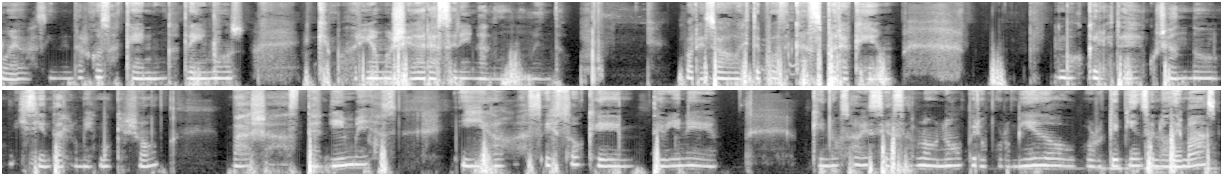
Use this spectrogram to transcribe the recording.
nuevas, intentar cosas que nunca creímos que podríamos llegar a hacer en algún momento. Por eso hago este podcast, para que vos que lo estás escuchando y sientas lo mismo que yo, vayas, te animes y hagas eso que te viene, que no sabes si hacerlo o no, pero por miedo o por qué piensen los demás,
